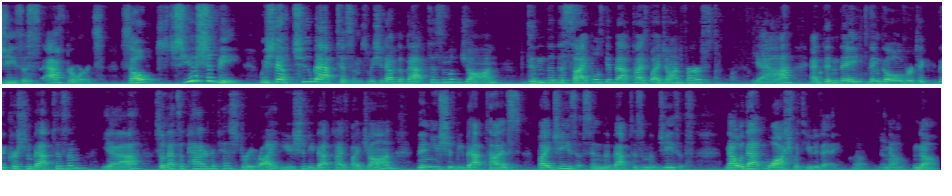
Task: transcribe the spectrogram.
Jesus afterwards. So you should be. We should have two baptisms. We should have the baptism of John. Didn't the disciples get baptized by John first? Yeah. And didn't they then go over to the Christian baptism? Yeah. So that's a pattern of history, right? You should be baptized by John, then you should be baptized by Jesus in the baptism of Jesus. Now, would that wash with you today? No. No. No.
